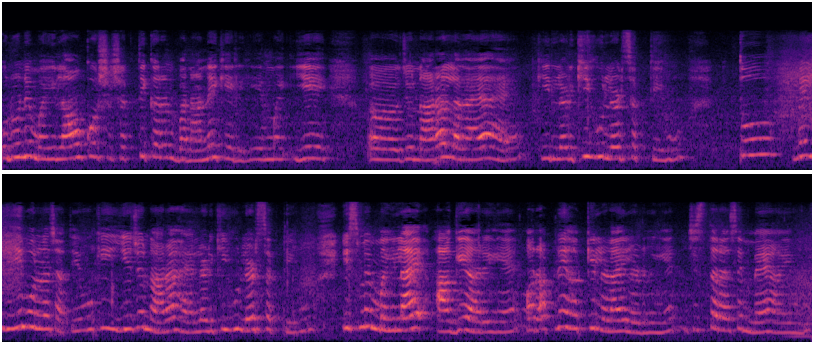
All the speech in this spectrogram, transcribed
उन्होंने महिलाओं को सशक्तिकरण बनाने के लिए ये जो नारा लगाया है कि लड़की हूँ, लड़ सकती हूँ तो मैं यही बोलना चाहती हूँ कि ये जो नारा है लड़की हूँ लड़ सकती हूँ इसमें महिलाएँ आगे आ रही हैं और अपने हक की लड़ाई लड़ रही हैं जिस तरह से मैं आई हूँ।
